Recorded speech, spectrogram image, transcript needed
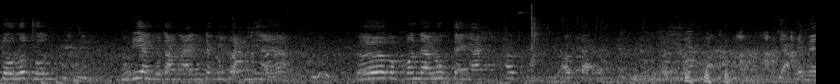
โดนรถชนกูเดี้ยงกูทำไงกูจะมีตังค์ที่ไหนอะเออบางคนเนี่ยลูกแต่งงานเอาเอาแต่อยากให้แม่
